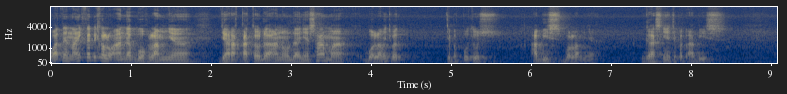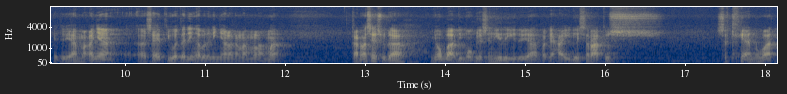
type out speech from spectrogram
Wattnya naik tapi kalau anda bohlamnya jarak katoda anodanya sama, bolamnya cepat cepat putus, habis bolamnya, gasnya cepat habis, gitu ya. Makanya eh, saya juga tadi nggak berani nyalakan lama-lama, karena saya sudah nyoba di mobil sendiri gitu ya, pakai HID 100 sekian watt,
